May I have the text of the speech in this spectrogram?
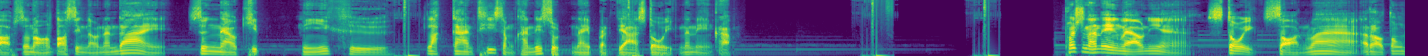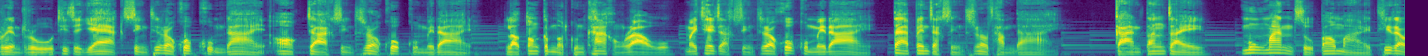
ตอบสนองต่อสิ่งเหล่านั้นได้ ซึ่งแนวคิดนี้คือหลักการที่สำคัญที่สุดในปรัชญาสโตอิกนั่นเองครับ เพราะฉะนั้นเองแล้วเนี่ยสโตอิกสอนว่าเราต้องเรียนรู้ที่จะแยกสิ่งที่เราควบคุมได้ ออกจากสิ่งที่เราควบคุมไม่ได้ เราต้องกำหนดคุณค่าของเรา ไม่ใช่จากสิ่งที่เราควบคุมไม่ได้ แต่เป็นจากสิ่งที่เราทำได้ การตั้งใจ มุ่งมั่นสู่เป้าหมายที่เรา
